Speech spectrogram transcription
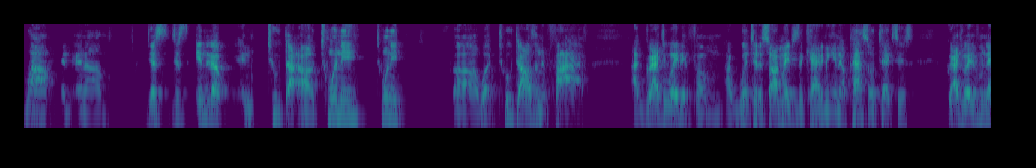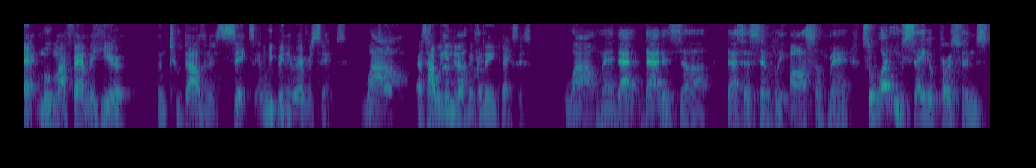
Wow. Uh, and and um, just just ended up in 2000, uh, 20, 20 uh, what 2005. I graduated from I went to the Sergeant Majors Academy in El Paso, Texas. Graduated from that, moved my family here in 2006, and we've been here ever since. Wow. So that's how we ended up in Killeen, Texas. Wow, man, that that is uh that's just simply awesome, man. So what do you say to persons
